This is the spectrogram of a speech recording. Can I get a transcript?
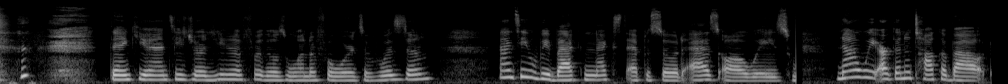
Thank you, Auntie Georgina, for those wonderful words of wisdom. Auntie will be back next episode as always. Now we are going to talk about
